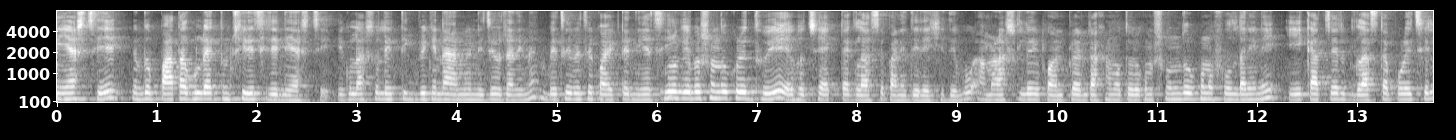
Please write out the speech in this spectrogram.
নিয়ে আসছে, কিন্তু পাতাগুলো একদম ছিঁড়ে ছিঁড়ে নিয়ে আসছে। এগুলো আসলে টিকবে কিনা আমিও নিজেও জানি না। বেছে বেছে কয়েকটা নিয়েছি। এগুলোকে এবার সুন্দর করে ধুয়ে হচ্ছে একটা গ্লাসে পানি দিয়ে রেখে দেবো। আমার আসলে কয়েন প্ল্যান্ট রাখার মতো এরকম সুন্দর কোনো ফুলদানি নেই। এই কাচের গ্লাসটা পড়েছিল।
